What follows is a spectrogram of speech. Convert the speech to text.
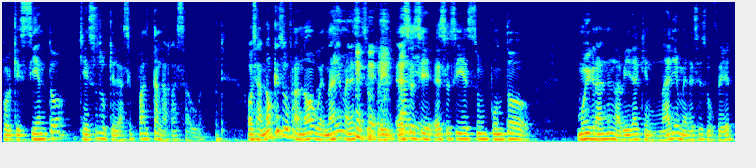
Porque siento que eso es lo que le hace falta a la raza, güey. O sea, no que sufra, no, güey. Nadie merece sufrir. eso sí, eso sí es un punto muy grande en la vida que nadie merece sufrir.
